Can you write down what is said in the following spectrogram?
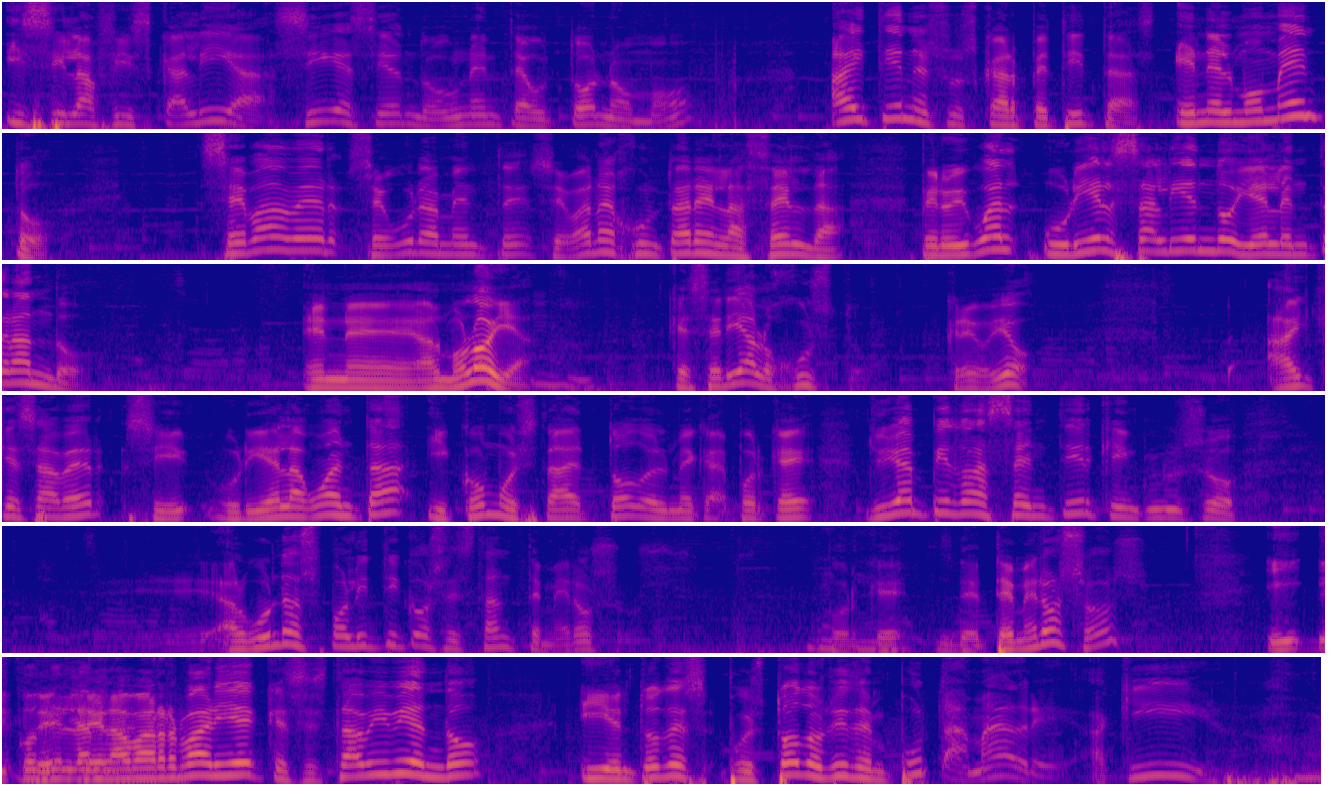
Y si la fiscalía sigue siendo un ente autónomo, ahí tiene sus carpetitas. En el momento se va a ver, seguramente, se van a juntar en la celda, pero igual Uriel saliendo y él entrando en eh, Almoloya, que sería lo justo, creo yo hay que saber si Uriel aguanta y cómo está todo el mecanismo. Porque yo ya empiezo a sentir que incluso algunos políticos están temerosos. Porque de temerosos Y, y con de, el de la barbarie que se está viviendo y entonces pues todos dicen, puta madre, aquí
